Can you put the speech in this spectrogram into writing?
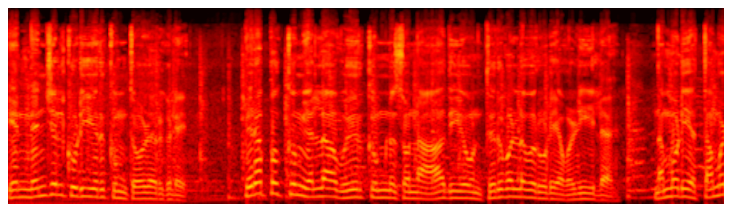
என் நெஞ்சில் குடியிருக்கும் தோழர்களே பிறப்புக்கும் எல்லா உயிர்க்கும்னு சொன்ன ஆதியோன் திருவள்ளுவருடைய வழியில நம்முடைய தமிழ்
